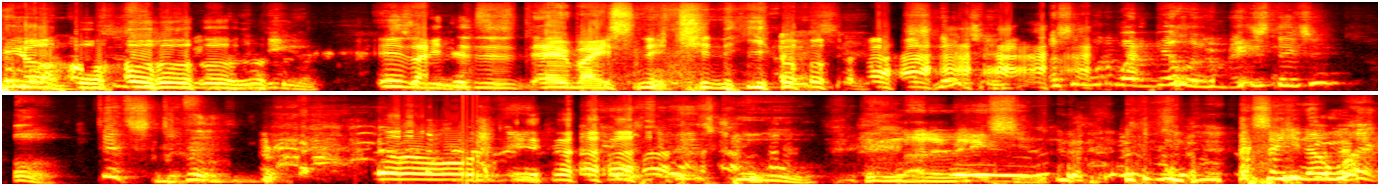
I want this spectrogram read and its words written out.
On. This is what. He's like, this is everybody snitching. I said, snitching. I said, what about Dylan? Are they snitching? Oh, that's different. Oh, It's, it's cool in moderation. I said, you know what?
